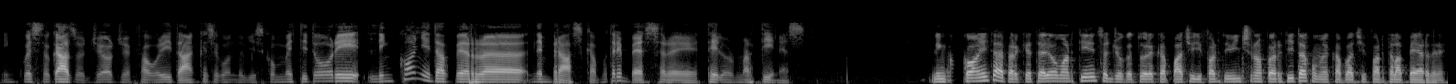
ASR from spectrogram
in questo caso Georgia è favorita anche secondo gli scommettitori. L'incognita per uh, Nebraska potrebbe essere Taylor Martinez. L'incognita è perché Teleo Martinez è un giocatore capace di farti vincere una partita come è capace di fartela perdere.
